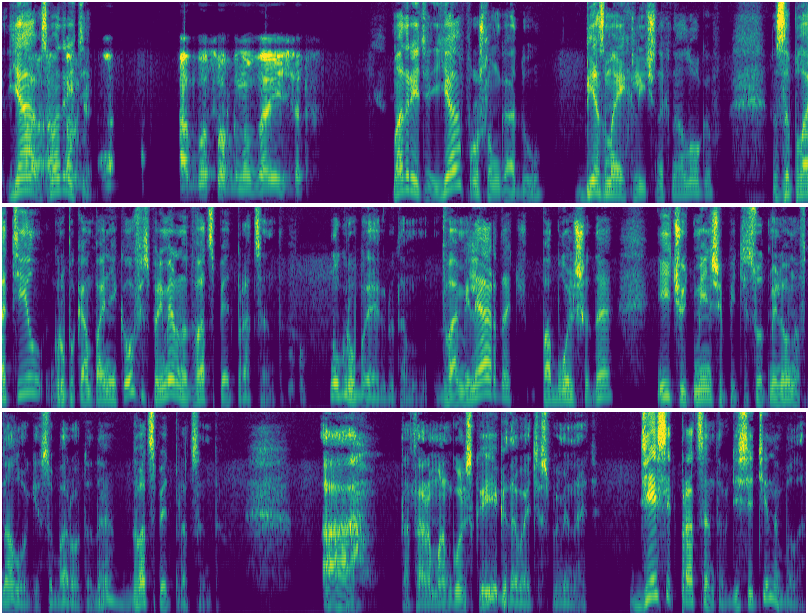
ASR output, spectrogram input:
Я, э, смотрите, от- от госорганов зависит. Смотрите, я в прошлом году без моих личных налогов заплатил группа компаний «Экоофис» примерно 25%. Ну, грубо я говорю, там 2 миллиарда, побольше, да, и чуть меньше 500 миллионов налоги с оборота, да, 25%. А татаро-монгольская ига, давайте вспоминать, 10%, десятина была,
